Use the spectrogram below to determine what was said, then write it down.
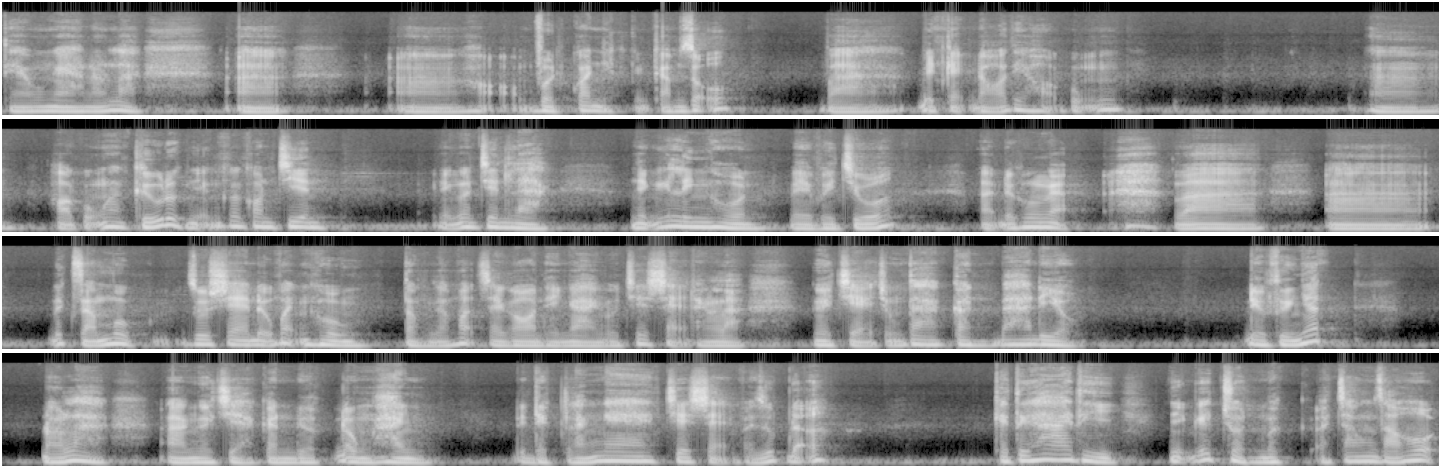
theo nga nó là à, à, họ vượt qua những cám dỗ và bên cạnh đó thì họ cũng à, họ cũng cứu được những con chiên những con chiên lạc những cái linh hồn về với Chúa. À, được không ạ? Và à, Đức Giám mục du xe Đỗ Mạnh Hùng Tổng giám phận Sài Gòn thì ngài có chia sẻ rằng là người trẻ chúng ta cần ba điều. Điều thứ nhất đó là à, người trẻ cần được đồng hành để được lắng nghe chia sẻ và giúp đỡ cái thứ hai thì những cái chuẩn mực ở trong giáo hội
